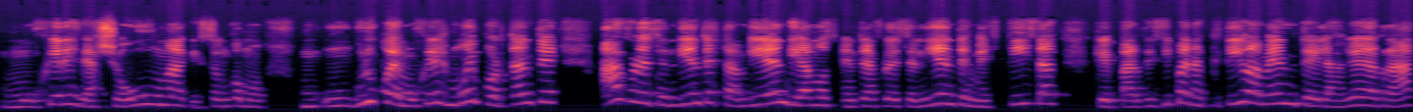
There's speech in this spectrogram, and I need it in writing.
mujeres de Ayohuma, que son como un grupo de mujeres muy importante, afrodescendientes también, digamos, entre afrodescendientes, mestizas, que participan activamente en las guerras,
